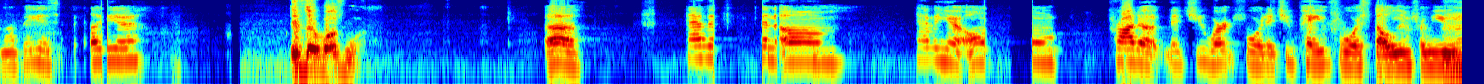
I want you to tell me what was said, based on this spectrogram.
My biggest failure. If there was one. Uh having um having your own, own product that you work for, that you paid for, stolen from you.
